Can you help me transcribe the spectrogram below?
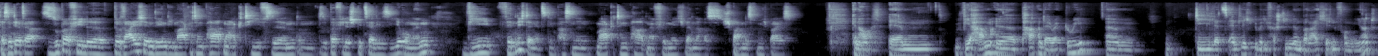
Das sind jetzt ja super viele Bereiche, in denen die Marketingpartner aktiv sind und super viele Spezialisierungen. Wie finde ich denn jetzt den passenden Marketingpartner für mich, wenn da was Spannendes für mich bei ist? Genau. Ähm, wir haben eine Partner Directory. Ähm, die letztendlich über die verschiedenen Bereiche informiert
